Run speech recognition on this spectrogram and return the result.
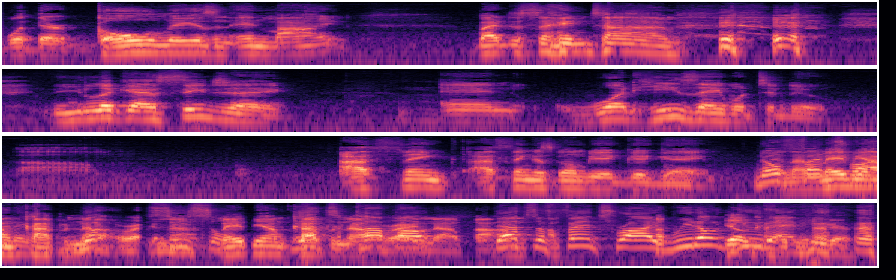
what their goal is and in mind. But at the same time, you look at CJ and what he's able to do. Um, I think I think it's going to be a good game. No And fence maybe I'm copping No- out right Cecil, now. Maybe I'm copping out right now. That's I'm- a fence ride. We don't do that here.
